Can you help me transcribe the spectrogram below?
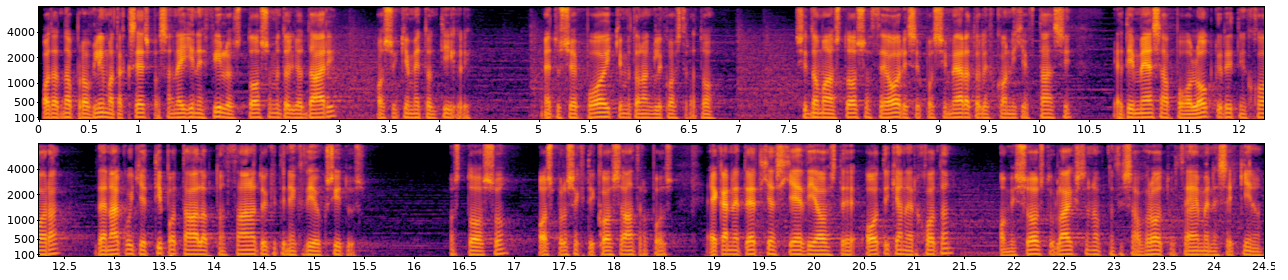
Όταν τα προβλήματα ξέσπασαν, έγινε φίλος τόσο με τον λιοντάρι όσο και με τον Τίγρη, με τους Επόη και με τον Αγγλικό στρατό. Σύντομα, ωστόσο, θεώρησε πως η μέρα των Λευκών είχε φτάσει, γιατί μέσα από ολόκληρη την χώρα δεν άκουγε τίποτα άλλο από τον θάνατο και την εκδίωξή τους. Ωστόσο, ως προσεκτικός άνθρωπος, έκανε τέτοια σχέδια ώστε ό,τι και αν ερχόταν, ο μισός τουλάχιστον από τον θησαυρό του θα έμενε σε εκείνον.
